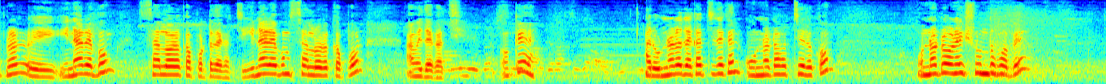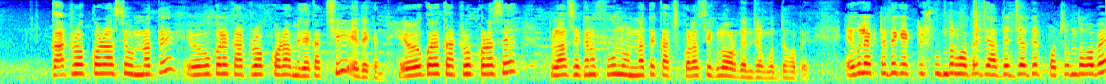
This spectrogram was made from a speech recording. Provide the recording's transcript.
আপনার ইনার এবং স্যালোয়ার কাপড়টা দেখাচ্ছি। ইনার এবং স্যালোয়ার কাপড় আমি দেখাচ্ছি। ওকে আর ওনারা দেখাচ্ছি, দেখেন ওনাটা হচ্ছে এরকম। ওনাটা অনেক সুন্দর হবে। কাটওয়ার্ক করা আছে উন্নতে এভাবে করে কাটওয়ার্ক করা আমি দেখাচ্ছি এ দেখেন এভাবে করে কাটওয়ার্ক করা আছে প্লাস এখানে ফুল উন্নতে কাজ করা আছে এগুলো অর্গানজার মধ্যে হবে। এগুলো একটা থেকে একটা সুন্দর হবে যাদের যাদের পছন্দ হবে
